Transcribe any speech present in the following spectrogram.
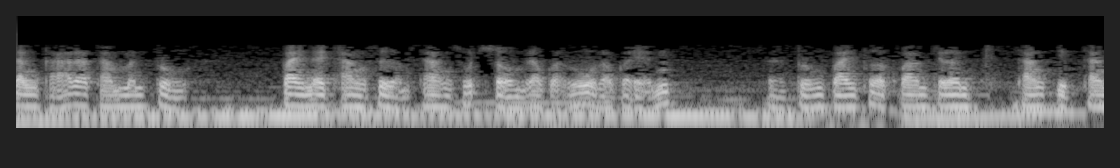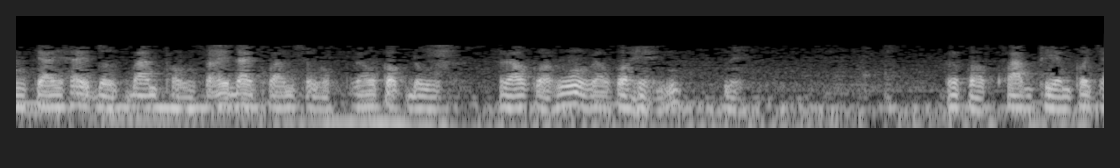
สังขารธรรมมันปรุงไปในทางเสื่อมทางสุดโทมเราก็รู้เราก็เห็นปรุงไปเพื่อความเจริญ ทางจิตทางใจให้เบิกบานผ่องใสได้ความสงบเราก็ดู เราก็รู้เราก็เห็นนี่ประกอบความเพียรก็ใจ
